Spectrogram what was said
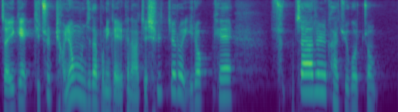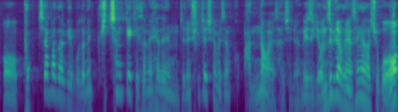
자 이게 기출 변형 문제다 보니까 이렇게 나왔죠. 실제로 이렇게 숫자를 가지고 좀 어, 복잡하다기보다는 귀찮게 계산을 해야 되는 문제는 실제 시험에서는 안 나와요, 사실은. 그래서 연습이라 그냥 생각하시고,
